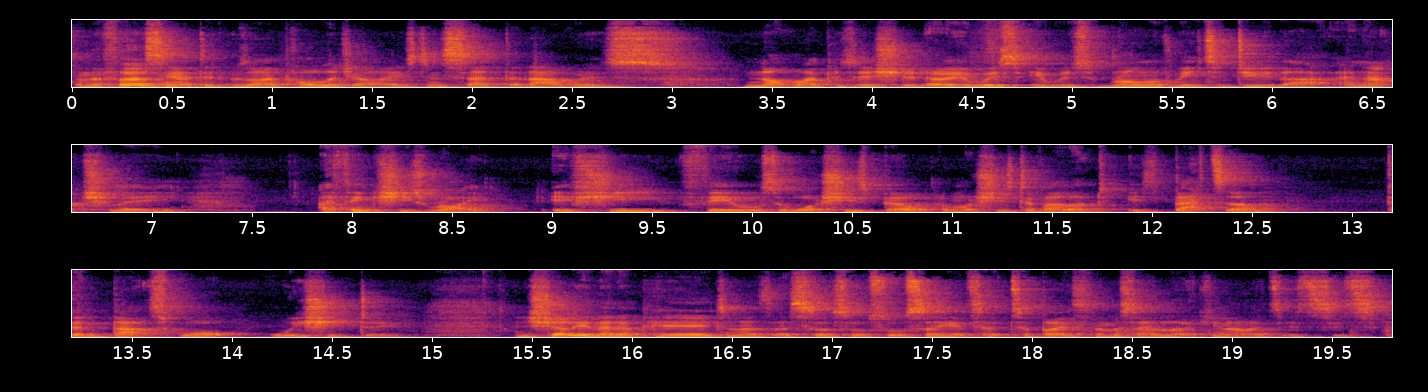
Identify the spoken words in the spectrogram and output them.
And the first thing I did was I apologized and said that that was not my position. It was, it was wrong of me to do that. And actually, I think she's right. If she feels that what she's built and what she's developed is better, then that's what we should do. And Shelley then appeared, and as I sort of, sort of saying it to, to both of them, I saying, "Look, you know, it's, it's it's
